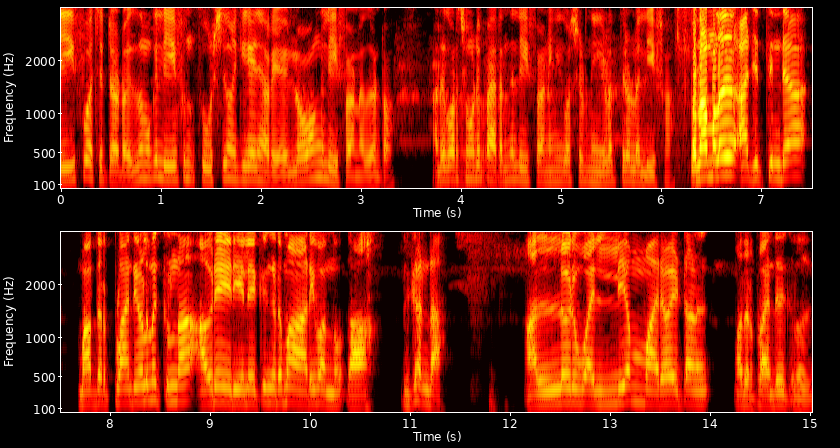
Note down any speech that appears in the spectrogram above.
ലീഫ് വെച്ചിട്ടാട്ടോ. ഇത് നമുക്ക് ലീഫ് സൂക്ഷിച്ച് നോക്കി കഴിഞ്ഞാൽ അറിയാം. ലോങ് ലീഫാണ് അത് കേട്ടോ അത് കുറച്ചും കൂടി പരന്ന ലീഫാണെങ്കിൽ കുറച്ചുകൂടി നീളത്തിലുള്ള ലീഫാണ് ഇപ്പൊ നമ്മൾ അജിത്തിന്റെ മദർ പ്ലാന്റുകൾ നിൽക്കുന്ന ആ ഒരു ഏരിയയിലേക്ക് ഇങ്ങോട്ട് മാറി വന്നു. ആ ഇത് കണ്ട? നല്ലൊരു വലിയ മരമായിട്ടാണ് മദർ പ്ലാന്റ് നിൽക്കുന്നത്.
